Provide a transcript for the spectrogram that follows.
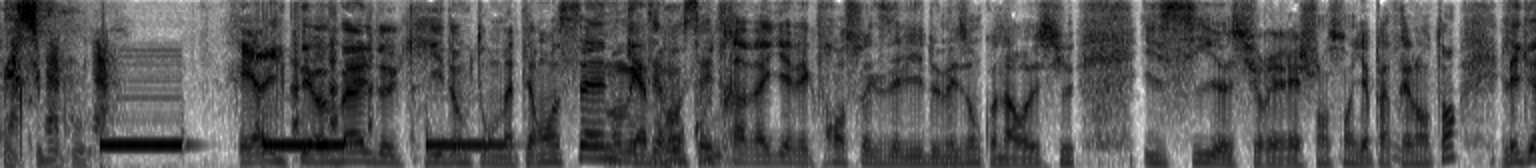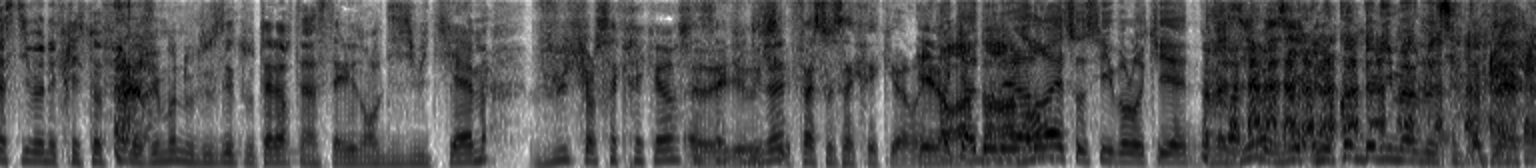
Merci beaucoup. Eric Théobald, qui est donc ton metteur en scène, Mon qui a en beaucoup scène. travaillé avec François-Xavier de Maison, qu'on a reçu ici euh, sur Rire et Chanson il y a pas très longtemps. Les gars, Steven et Christopher, les jumeaux, nous disaient tout à l'heure, t'es installé dans le 18e, vu sur le Sacré-Cœur, c'est Euh, ça que tu oui, disais? face au Sacré-Cœur. Et donner apparemment- l'adresse aussi pour le qui est. Ah, Vas-y, vas-y. Le code de l'immeuble, s'il te plaît.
